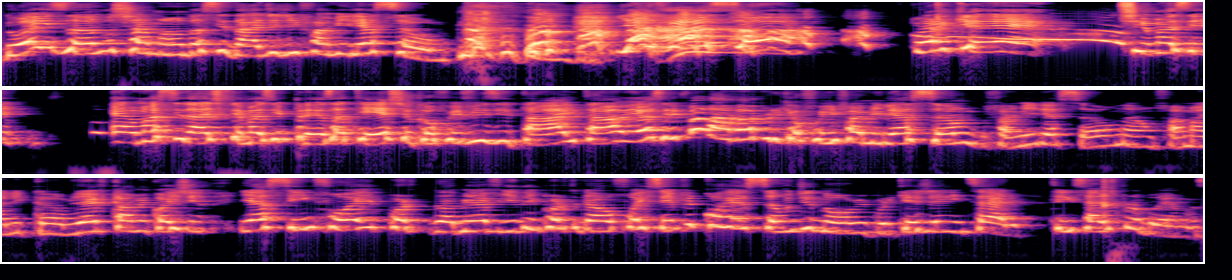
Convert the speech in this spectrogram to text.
dois anos chamando a cidade de familiação. e as pessoas, porque tinha umas, em- é uma cidade que tem umas empresas têxtil que eu fui visitar e tal, e eu sempre falava, porque eu fui em familiação, familiação, não, famalicão, e aí ficava me corrigindo. E assim foi da minha vida em Portugal, foi sempre correção de nome, porque, gente, sério, tem sérios problemas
